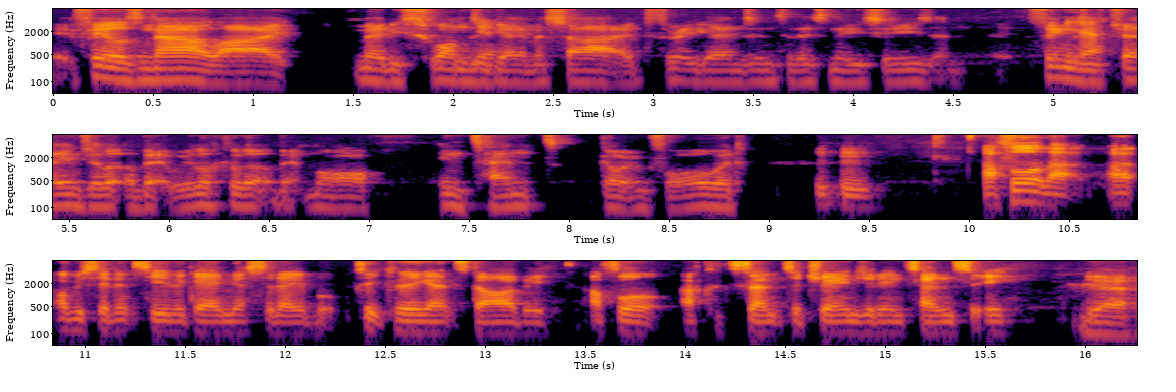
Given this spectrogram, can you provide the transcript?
it feels now like maybe Swansea yeah. game aside, three games into this new season, things yeah. have changed a little bit. We look a little bit more intent going forward. Mm-hmm. I thought that I obviously didn't see the game yesterday, but particularly against Derby, I thought I could sense a change in intensity. Yeah,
